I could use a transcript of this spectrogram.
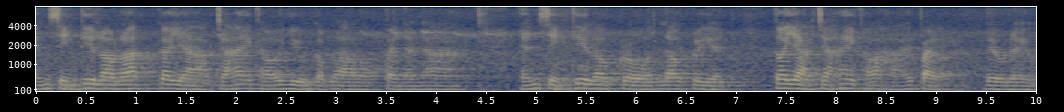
เห็นสิ่งที่เรารักก็อยากจะให้เขาอยู่กับเราไปนานๆ เห็นสิ่งที่เราโกรธเราเกลียด ก็อยากจะให้เขาหายไปเร็ว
